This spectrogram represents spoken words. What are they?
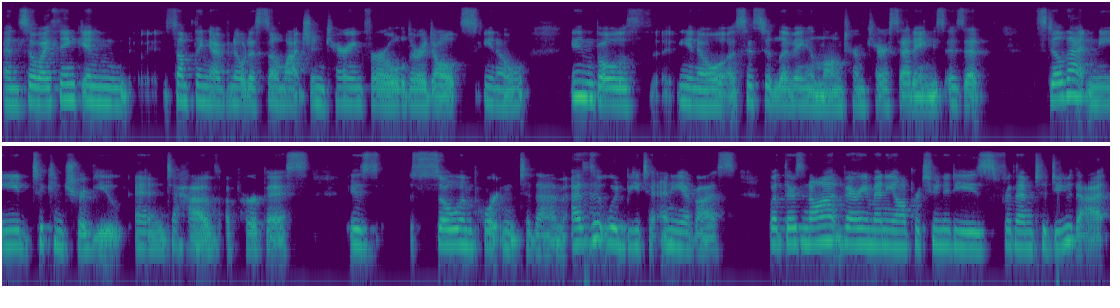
And so I think in something I've noticed so much in caring for older adults, you know, in both, you know, assisted living and long term care settings is that still that need to contribute and to have a purpose is so important to them as it would be to any of us but there's not very many opportunities for them to do that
